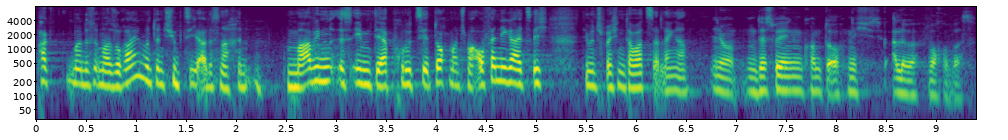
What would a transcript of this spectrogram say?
packt man das immer so rein und dann schiebt sich alles nach hinten. Und Marvin ist eben, der produziert doch manchmal aufwendiger als ich. Dementsprechend dauert es da länger. ja, und deswegen kommt auch nicht alle Woche was.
